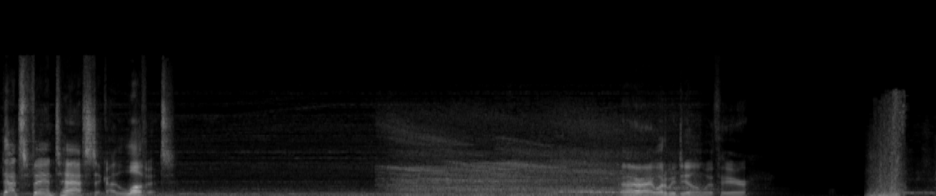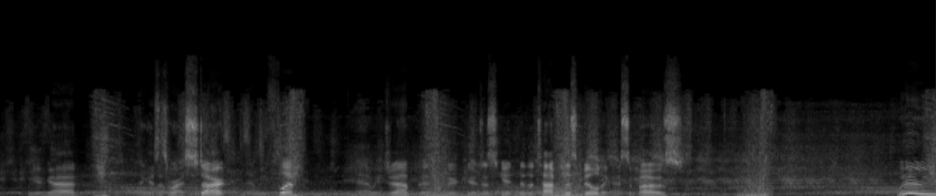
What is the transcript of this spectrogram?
That's fantastic. I love it. Alright, what are we dealing with here? We've got... I guess that's where I start. And we flip. And we jump. And we're just getting to the top of this building, I suppose. Woo!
